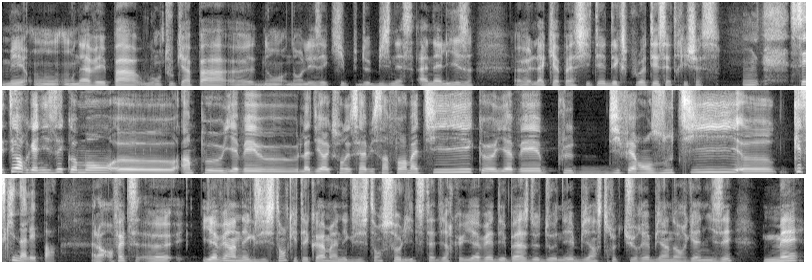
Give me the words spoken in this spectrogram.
mais on n'avait pas, ou en tout cas pas euh, dans, les équipes de business analyse, euh, la capacité d'exploiter cette richesse. Mmh. C'était organisé comment Un peu, il y avait la direction des services informatiques, il y avait plus différents outils. Qu'est-ce qui n'allait pas? Alors en fait, il y avait un existant qui était quand même un existant solide, c'est-à-dire qu'il y avait des bases de données bien structurées, bien organisées, mais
